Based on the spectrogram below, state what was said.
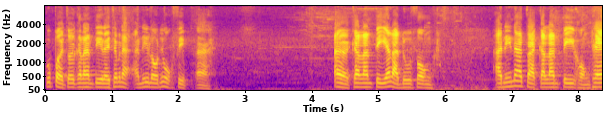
กูเปิดจนการันตีเลยใช่ไหมเนี่ย อันนี้โลที่หกสิบอะเออ การันตีแล้วล่ะดูทรง อันนี้น่าจะการันตีของแท้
